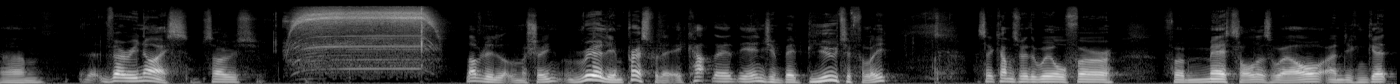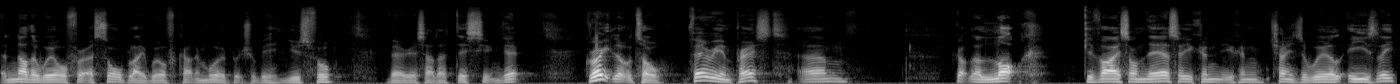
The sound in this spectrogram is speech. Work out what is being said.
Um, very nice. So lovely little machine. Really impressed with it. It cut the, the engine bed beautifully. So it comes with a wheel for for metal as well, and you can get another wheel for a saw blade wheel for cutting wood, which will be useful. Various other discs you can get. Great little tool. Very impressed. Um, got the lock device on there, so you can you can change the wheel easily.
